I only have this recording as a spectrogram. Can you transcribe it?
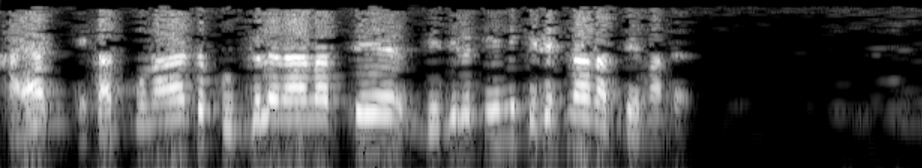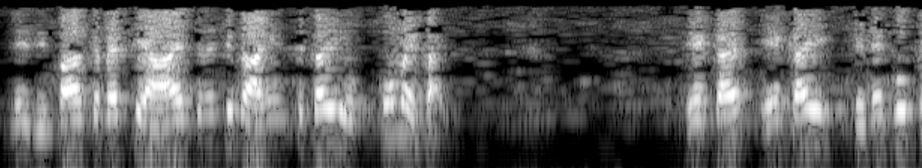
හයක් එකක් වුණාට පුද්ගල නානත්වය බෙදිලා තියෙන්නේ කෙලෙස් නානත්වය මත. මේ විපාක පැත්තේ ආයතන ටික අහිංසකයි ඔක්කොම එකයි. ඒකයි ඒකයි කෙනෙකුට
